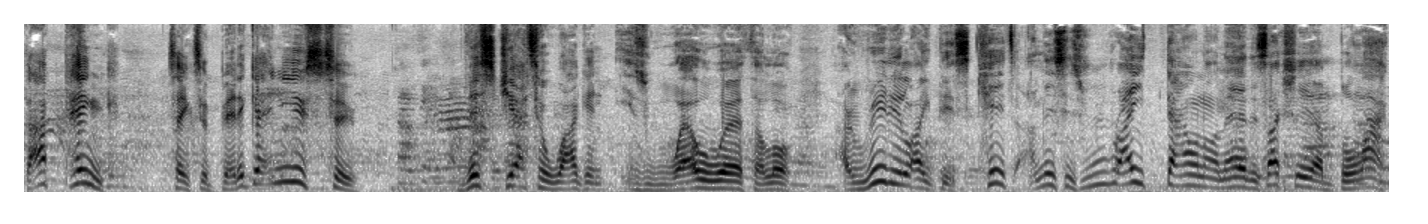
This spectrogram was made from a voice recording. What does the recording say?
that pink takes a bit of getting used to this Jetta wagon is well worth a look. I really like this kit and this is right down on there. There's actually a black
